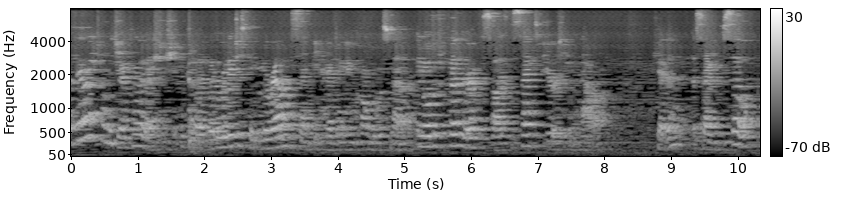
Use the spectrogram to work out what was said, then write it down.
A variant on the joking relationship occurred where the religious people around the saint behaved in an incongruous manner in order to further emphasise the saint's purity and power. Kevin, a saint himself,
